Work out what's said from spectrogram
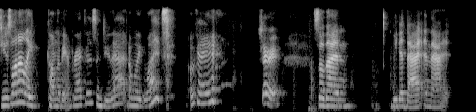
"Do you just want to like come to band practice and do that?" And I'm like, "What? Okay, sure." So then we did that and that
